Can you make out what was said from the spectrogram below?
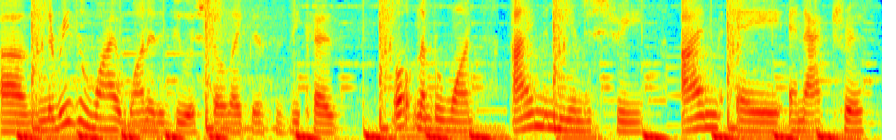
Um, and the reason why I wanted to do a show like this is because, well, number one, I'm in the industry. I'm a an actress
